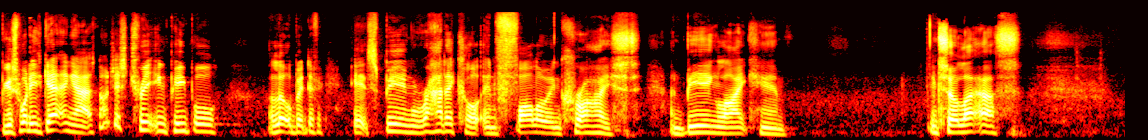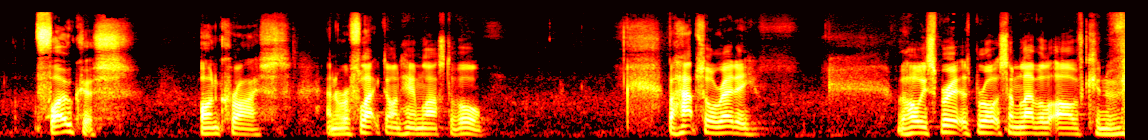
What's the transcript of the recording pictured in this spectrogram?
Because what he's getting at is not just treating people a little bit different, it's being radical in following Christ and being like him. And so let us focus on Christ and reflect on Him last of all. Perhaps already the Holy Spirit has brought some level of conv-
